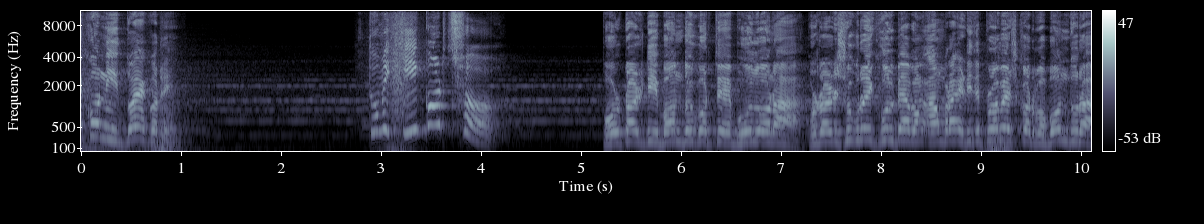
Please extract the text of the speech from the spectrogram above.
এখনই দয়া করে। তুমি কি করছ? পোর্টালটি বন্ধ করতে ভুলো না। পোর্টালটি শীঘ্রই খুলবে এবং আমরা এটিতে প্রবেশ করব। বন্ধুরা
